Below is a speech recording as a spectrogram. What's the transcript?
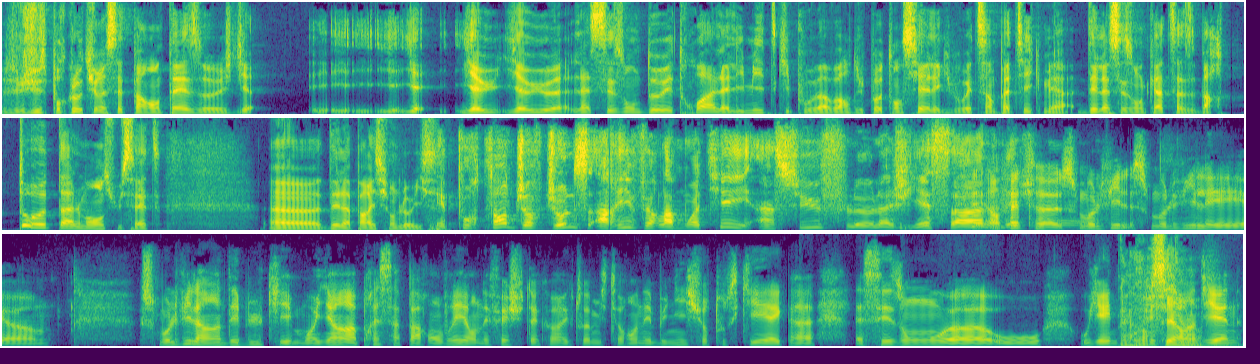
juste pour clôturer cette parenthèse, euh, je dis. Il y, a- il y a eu, il y a eu la saison 2 et 3 à la limite qui pouvaient avoir du potentiel et qui pouvaient être sympathiques, mais euh, dès la saison 4, ça se barre totalement en sucette. euh, dès l'apparition de Lois. Et pourtant, Geoff Jones arrive vers la moitié et insuffle la JSA. La en fait, Légion. euh, Smallville, Smallville est. euh, Smallville a un début qui est moyen, après ça part en vrille. En effet, je suis d'accord avec toi, Mister René Bunny, sur tout ce qui est avec la, la saison euh, où où il y a une prophétie indienne.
